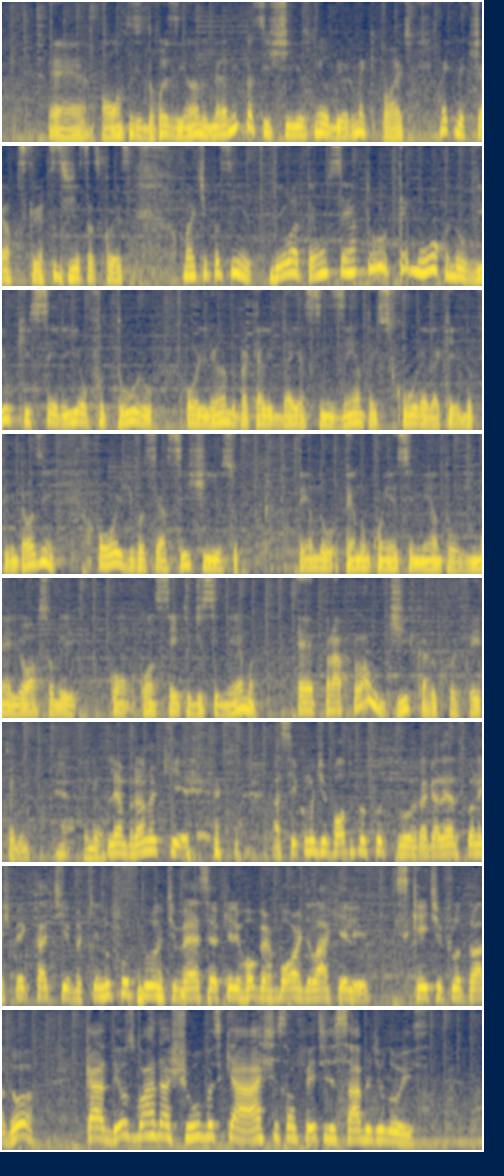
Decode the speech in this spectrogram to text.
É, 11, 12 anos, não era nem pra assistir isso, meu Deus, como é que pode? Como é que deixava as crianças assistir essas coisas? Mas, tipo assim, deu até um certo temor quando eu vi o que seria o futuro, olhando para aquela ideia cinzenta, escura daquele, do filme. Então, assim, hoje você assiste isso tendo, tendo um conhecimento melhor sobre con conceito de cinema, é para aplaudir, cara, o que foi feito ali. É. Entendeu? Lembrando que, assim como de volta pro futuro, a galera ficou na expectativa que no futuro tivesse aquele hoverboard lá, aquele skate flutuador. Cadê os guarda-chuvas que a haste são feitos de sabre de luz?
